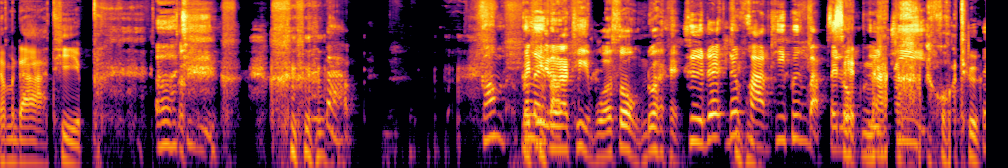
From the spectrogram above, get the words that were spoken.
ธรรมดาถีบ เออทีแบบ ก็ไม่ก็เลทียแบละบนาทีหัวส่งด้วย คือด้วยด้วยความที่เพิ่งแบบไปลเสร็งจหพื้น้านที่โคตรถึกไป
